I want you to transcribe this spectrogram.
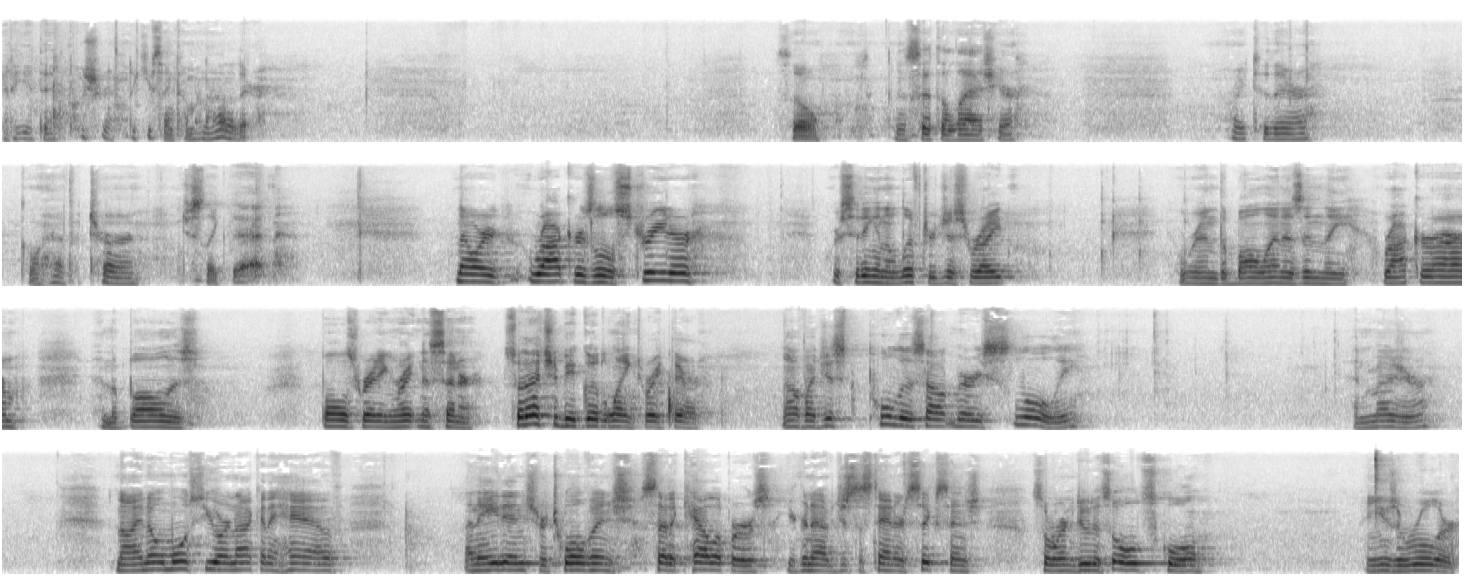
Gotta get that pusher. It keeps on coming out of there. So I'm gonna set the lash here. Right to there. Go half a turn, just like that. Now our rocker is a little straighter. We're sitting in the lifter just right. We're in the ball end is in the rocker arm, and the ball is ball's riding right in the center. So that should be a good length right there. Now if I just pull this out very slowly and measure. Now I know most of you are not going to have an 8 inch or 12 inch set of calipers. You're going to have just a standard 6 inch. So we're going to do this old school and use a ruler.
